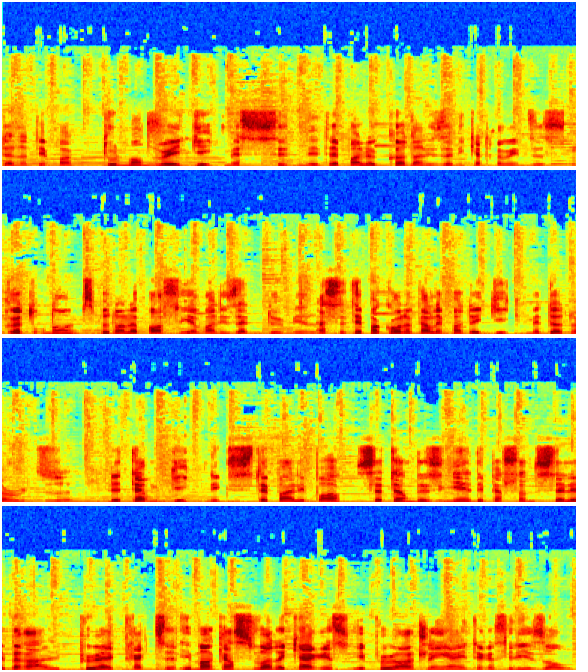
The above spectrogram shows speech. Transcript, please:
de notre époque. Tout le monde veut être geek, mais ce n'était pas le cas dans les années 90. Retournons un petit peu dans le passé avant les années 2000. À cette époque, on ne parlait pas de geek, mais de nerds. Le terme geek n'existait pas à l'époque. Ce terme désignait des personnes célébrales, peu attractives et manquant souvent de charisme et peu enclins à intéresser les autres.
